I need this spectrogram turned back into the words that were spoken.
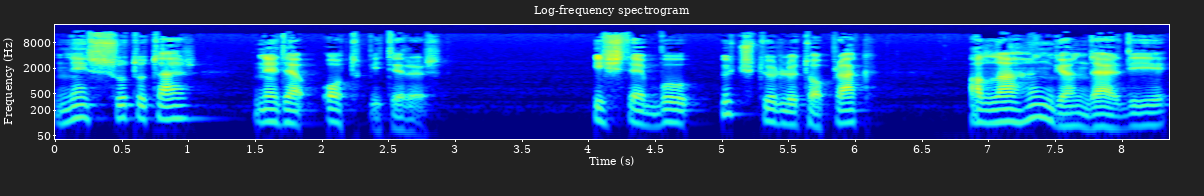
Ne su tutar ne de ot bitirir. İşte bu üç türlü toprak Allah'ın gönderdiği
